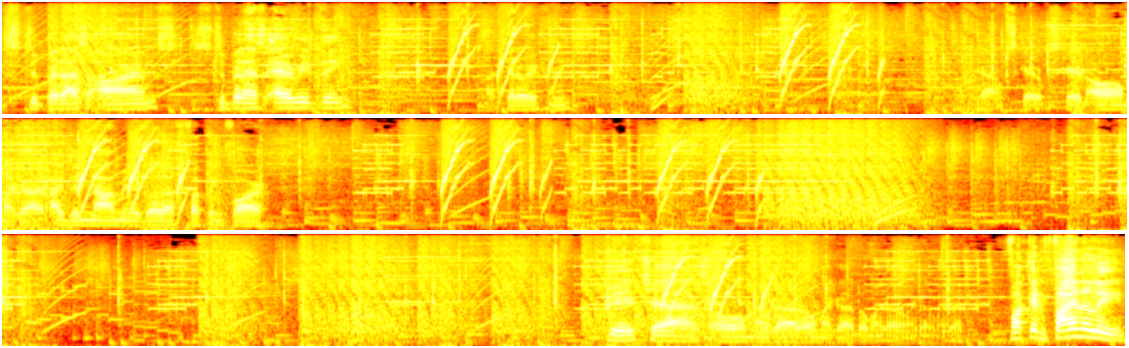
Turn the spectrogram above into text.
stupid ass arms, stupid ass everything. Oh, get away from me. Oh god, I'm scared, I'm scared. Oh my god, I did not mean to go that fucking far. Bitch ass. Oh my god, oh my god, oh my god, oh my god, oh my god. Fucking finally!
